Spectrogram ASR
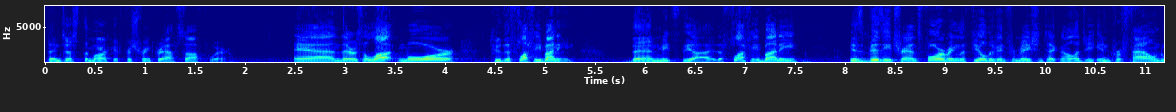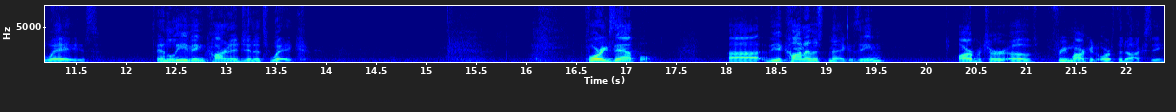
than just the market for shrink wrap software. And there's a lot more to the fluffy bunny than meets the eye. The fluffy bunny is busy transforming the field of information technology in profound ways and leaving carnage in its wake. For example, uh, The Economist magazine, arbiter of free market orthodoxy,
